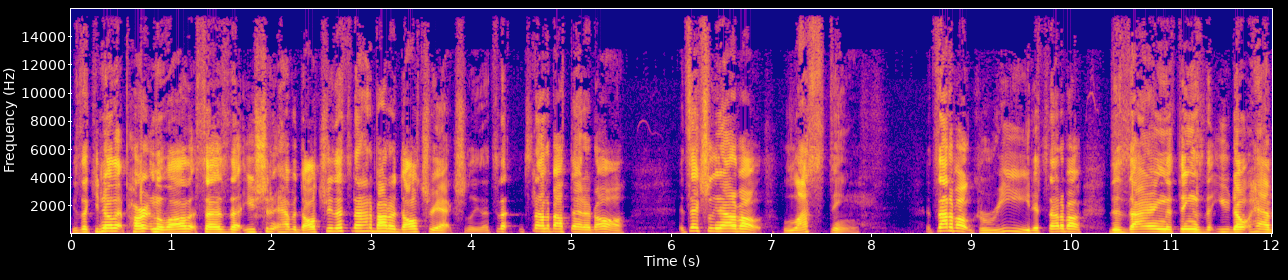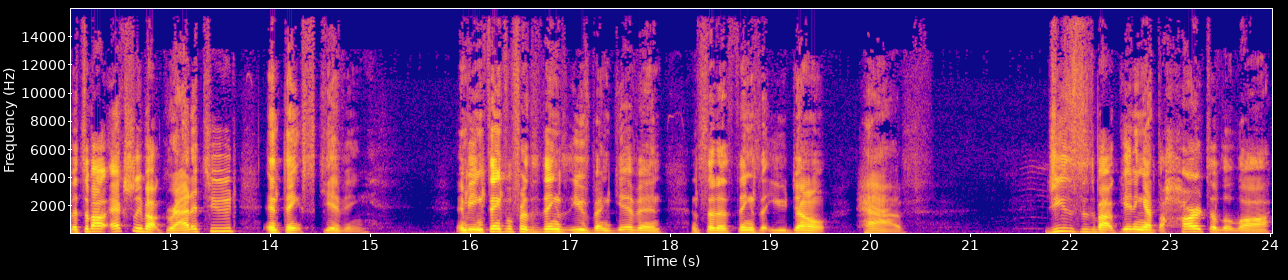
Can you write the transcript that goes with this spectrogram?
He's like, you know that part in the law that says that you shouldn't have adultery? That's not about adultery, actually. That's not, it's not about that at all. It's actually not about lusting. It's not about greed. It's not about desiring the things that you don't have. It's about actually about gratitude and thanksgiving and being thankful for the things that you've been given instead of things that you don't have. Jesus is about getting at the heart of the law.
